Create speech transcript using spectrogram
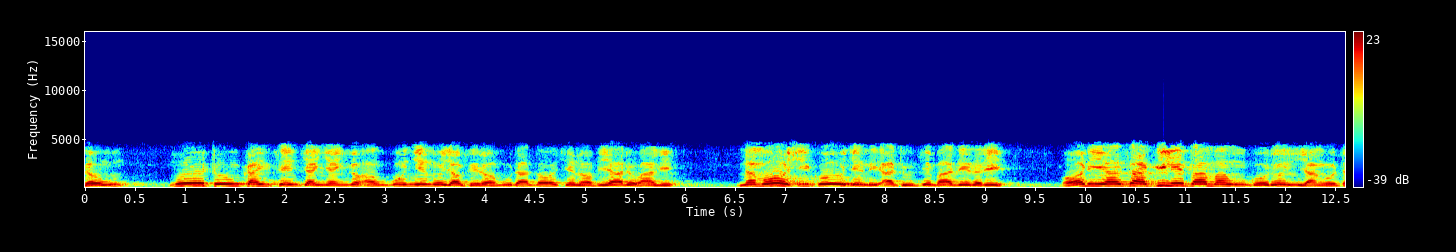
စုံ မွေထုံခိုင်းစင်ကြိုင်ကြိုင်လွတ်အောင်ပွင့်ခြင်းတို့ရောက်စေတော်မူတတ်သောရှင်တော်ဘုရားတို့အားလိနမောရှိခိုးခြင်းသည်အထုဖြစ်ပါစေတည်းဘောဓိယာသကိလေသာမောင်ကိုတွင်ရံကိုတ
